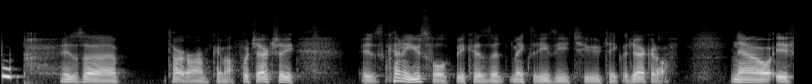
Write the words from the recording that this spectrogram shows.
boop, his uh, entire arm came off, which actually is kind of useful because it makes it easy to take the jacket off. Now, if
